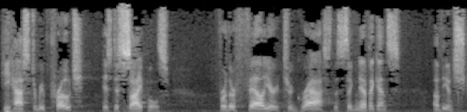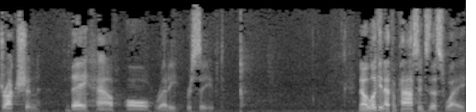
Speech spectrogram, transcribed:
he has to reproach his disciples for their failure to grasp the significance of the instruction they have already received. Now, looking at the passage this way,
